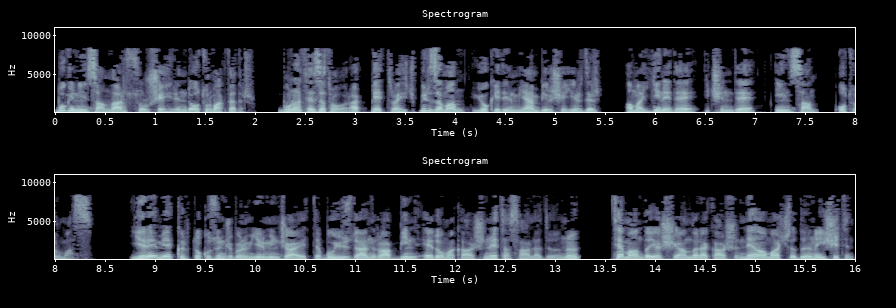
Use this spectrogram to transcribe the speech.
Bugün insanlar Sur şehrinde oturmaktadır. Buna tezat olarak Petra hiçbir zaman yok edilmeyen bir şehirdir ama yine de içinde insan oturmaz. Yeremye 49. bölüm 20. ayette bu yüzden Rabbin Edom'a karşı ne tasarladığını, Teman'da yaşayanlara karşı ne amaçladığını işitin.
